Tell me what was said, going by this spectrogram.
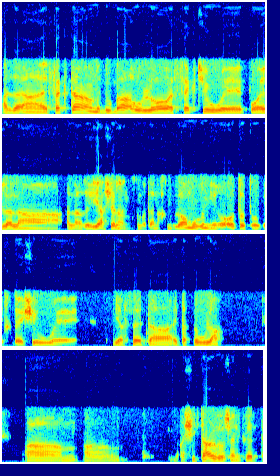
אז האפקט המדובר הוא לא אפקט שהוא uh, פועל על, ה, על הראייה שלנו, זאת אומרת, אנחנו לא אמורים לראות אותו בכדי שהוא uh, יעשה את, ה, את הפעולה. השיטה הזו שנקראת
